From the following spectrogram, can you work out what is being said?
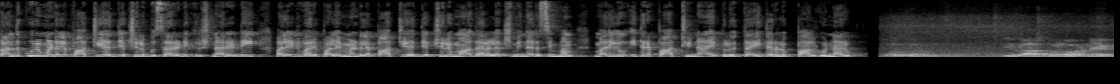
కందుకూరు మండల పార్టీ అధ్యక్షులు బుసారెడ్డి కృష్ణారెడ్డి వలేటివారిపాలెం మండల పార్టీ అధ్యక్షులు మాదాల లక్ష్మీ నరసింహం మరియు ఇతర పార్టీ నాయకులు తదితరులు పాల్గొన్నారు. ఈ రాష్ట్రంలో అనేక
